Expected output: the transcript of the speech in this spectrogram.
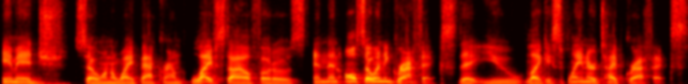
image. So, on a white background, lifestyle photos, and then also any graphics that you like, explainer type graphics.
